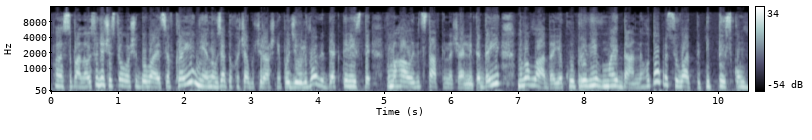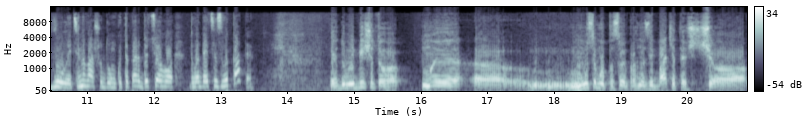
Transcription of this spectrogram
Пане Степане, ось судячи з того, що відбувається в країні, ну взяти хоча б вчорашні події у Львові, де активісти вимагали відставки начальника ДАІ, нова влада, яку привів Майдан, не готова працювати під тиском вулиці. На вашу думку, тепер до цього доведеться звикати? Я думаю, більше того, ми е, мусимо по своєму прогнозі бачити, що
